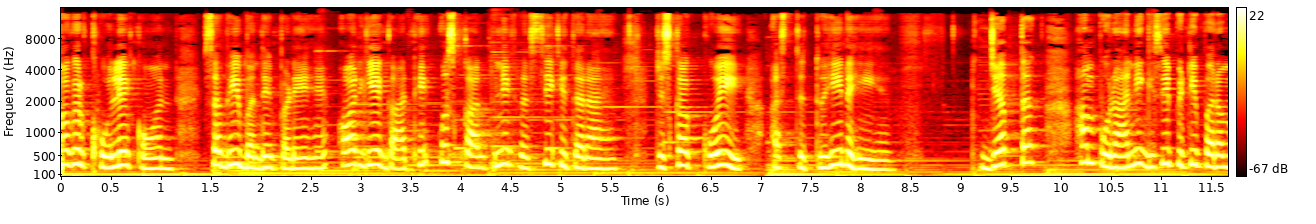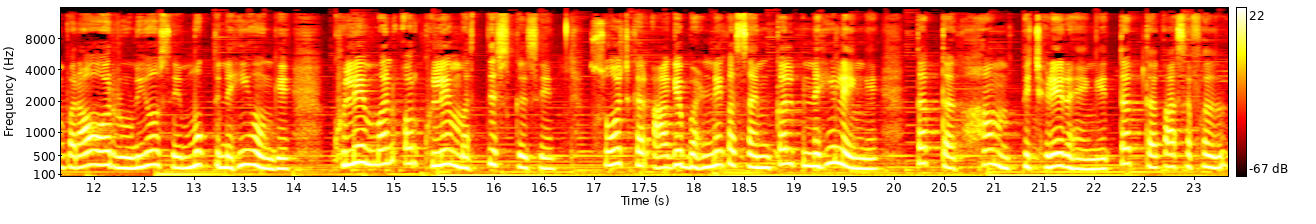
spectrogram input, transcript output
मगर खोले कौन? सभी बंधे पड़े हैं और ये गाठें उस काल्पनिक रस्सी की तरह हैं जिसका कोई अस्तित्व ही नहीं है। जब तक हम पुरानी घिसी पिटी परंपराओं और रूढ़ियों से मुक्त नहीं होंगे, खुले मन और खुले मस्तिष्क से सोचकर आगे बढ़ने का संकल्प नहीं लेंगे, तब तक हम पिछड़े रहेंगे, तब तक असफल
